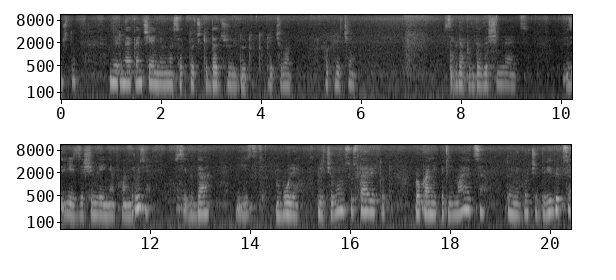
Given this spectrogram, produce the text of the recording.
Потому что нервные окончания у нас от точки даджу идут от плеча по плече. Всегда, когда защемляется, есть защемление в хондрозе, всегда есть боли в плечевом суставе. Тут рука не поднимается, то не хочет двигаться,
